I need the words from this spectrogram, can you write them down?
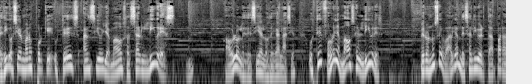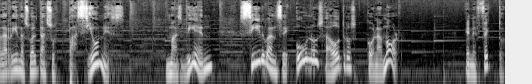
les digo así, hermanos, porque ustedes han sido llamados a ser libres. Pablo les decía a los de Galacia, ustedes fueron llamados a ser libres, pero no se valgan de esa libertad para dar rienda suelta a sus pasiones. Más bien, sírvanse unos a otros con amor. En efecto,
